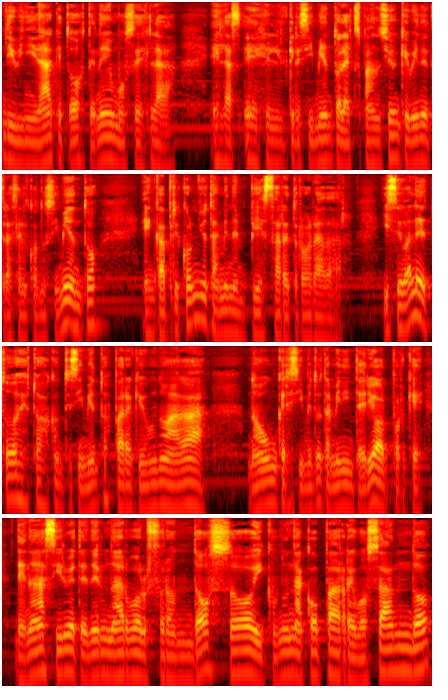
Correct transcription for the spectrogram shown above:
divinidad que todos tenemos, es, la, es, es el crecimiento, la expansión que viene tras el conocimiento. En Capricornio también empieza a retrogradar. Y se vale de todos estos acontecimientos para que uno haga ¿no? un crecimiento también interior, porque de nada sirve tener un árbol frondoso y con una copa rebosando,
